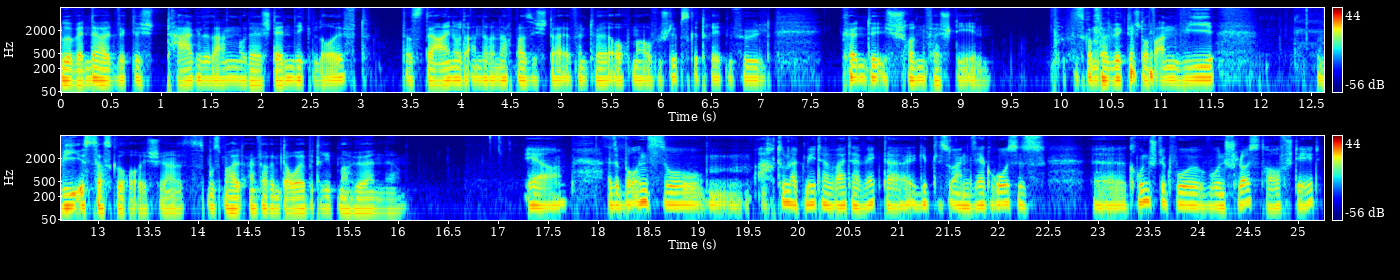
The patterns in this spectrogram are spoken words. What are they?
Nur wenn der halt wirklich tagelang oder ständig läuft, dass der eine oder andere Nachbar sich da eventuell auch mal auf den Schlips getreten fühlt, könnte ich schon verstehen. Es kommt halt wirklich darauf an, wie wie ist das Geräusch? Ja, das muss man halt einfach im Dauerbetrieb mal hören. Ja. Ja, also bei uns so 800 hm, Meter weiter weg, da gibt es so ein sehr großes äh, Grundstück, wo, wo ein Schloss draufsteht.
